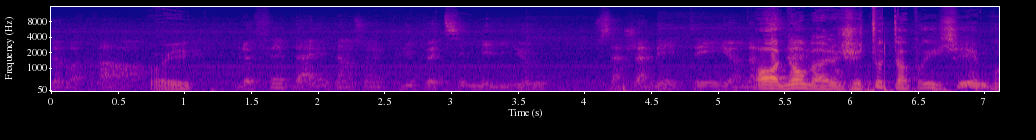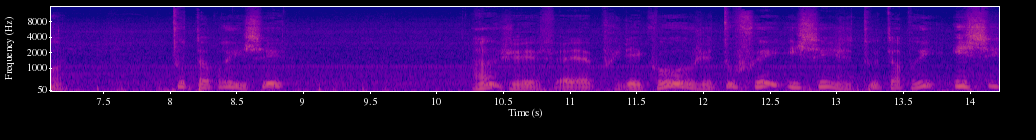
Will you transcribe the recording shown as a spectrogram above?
de votre art, oui. le fait d'être dans un plus petit milieu, ça n'a jamais été un Oh non, ben, j'ai tout appris ici, moi. Tout appris ici. Hein, j'ai pris des cours, j'ai tout fait ici, j'ai tout appris ici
